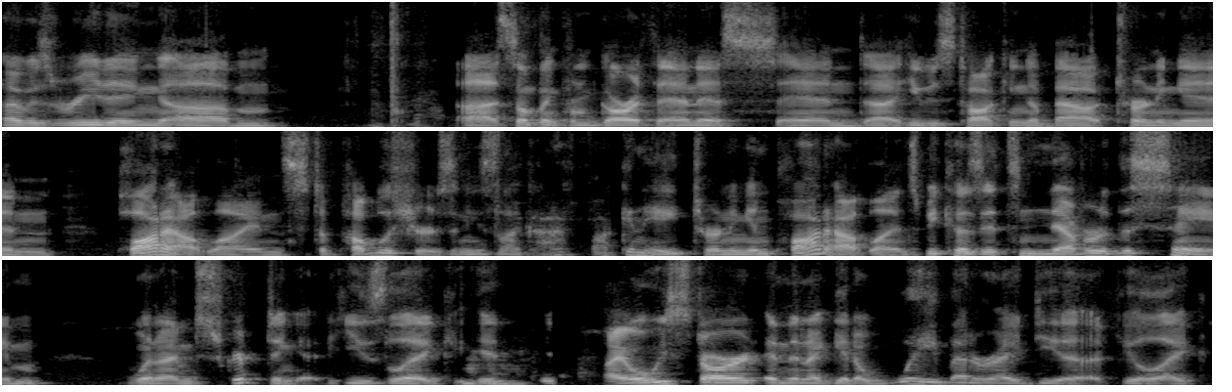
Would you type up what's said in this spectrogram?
I was reading um, uh, something from Garth Ennis, and uh, he was talking about turning in plot outlines to publishers. And he's like, I fucking hate turning in plot outlines because it's never the same when I'm scripting it. He's like, mm-hmm. it, it, I always start and then I get a way better idea. I feel like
